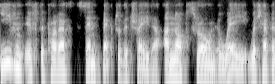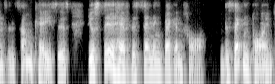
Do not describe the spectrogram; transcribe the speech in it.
even if the products sent back to the trader are not thrown away, which happens in some cases, you still have the sending back and forth. The second point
